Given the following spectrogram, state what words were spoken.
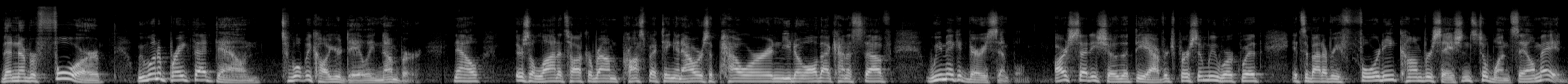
Then number 4, we want to break that down to what we call your daily number. Now, there's a lot of talk around prospecting and hours of power and you know all that kind of stuff. We make it very simple. Our studies show that the average person we work with, it's about every 40 conversations to one sale made.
